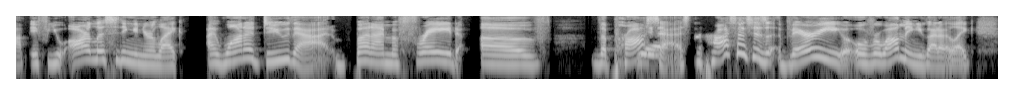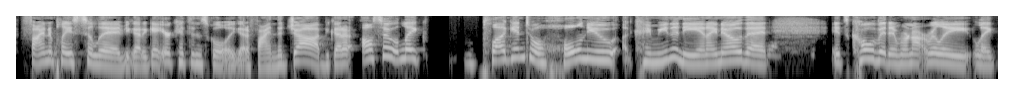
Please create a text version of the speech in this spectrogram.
uh, if you are listening and you're like, I want to do that, but I'm afraid of the process. Yeah. The process is very overwhelming. You got to like find a place to live. You got to get your kids in school. You got to find the job. You got to also like plug into a whole new community. And I know that it's COVID and we're not really like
